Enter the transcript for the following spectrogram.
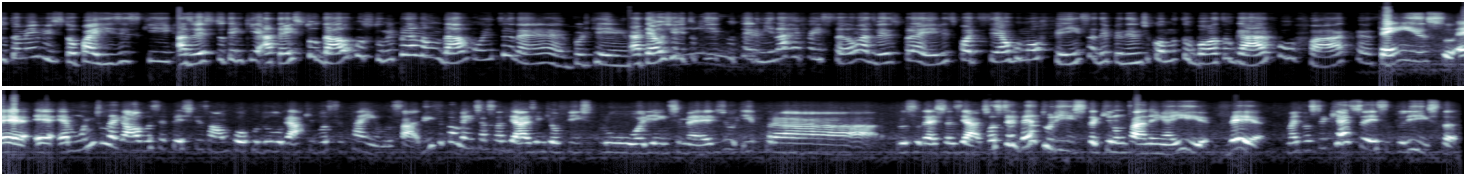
Tu também visitou países que às vezes tu tem que até estudar o costume para não dar muito, né? Porque até o jeito que tu termina a refeição, às vezes para eles pode ser alguma ofensa, dependendo de como tu bota o garfo ou faca. Tem isso. É, é, é muito legal você pesquisar um pouco do lugar que você tá indo, sabe? Principalmente essa viagem que eu fiz pro Oriente Médio e para pro Sudeste Asiático. Você vê turista que não tá nem aí? Vê. Mas você quer ser esse turista?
